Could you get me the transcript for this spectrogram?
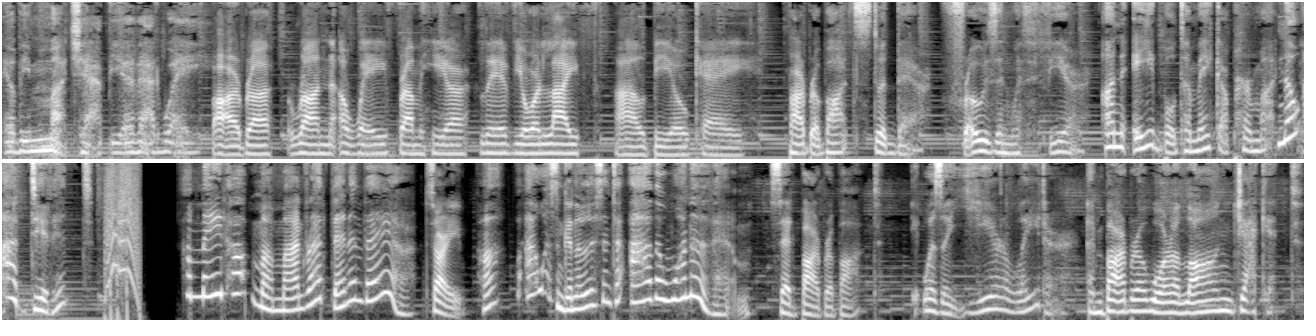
He'll be much happier that way. Barbara, run away from here. Live your life. I'll be okay. Barbara Bot stood there, frozen with fear, unable to make up her mind. No, I didn't. I made up my mind right then and there. Sorry, huh? I wasn't gonna listen to either one of them, said Barbara Bot. It was a year later, and Barbara wore a long jacket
